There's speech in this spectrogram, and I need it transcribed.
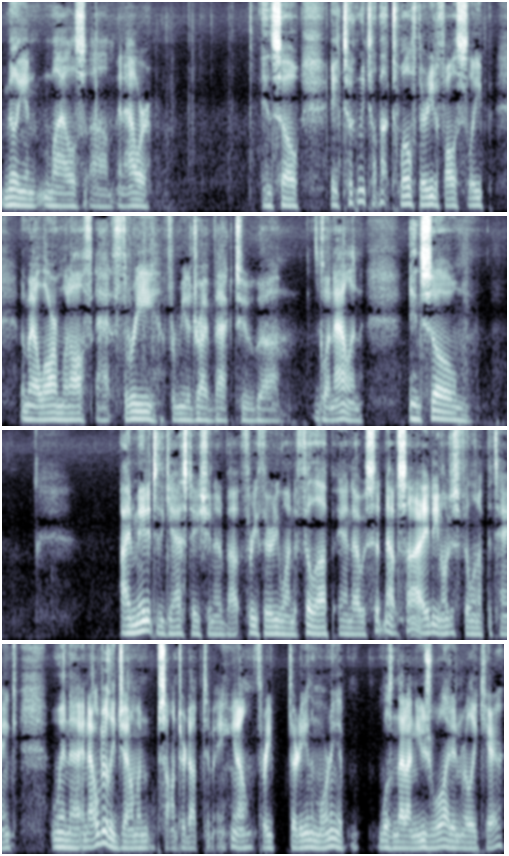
million miles um, an hour, and so it took me till about twelve thirty to fall asleep. My alarm went off at three for me to drive back to uh, Glennallen, and so I made it to the gas station at about 3:30, wanted to fill up, and I was sitting outside, you know, just filling up the tank, when uh, an elderly gentleman sauntered up to me. You know, 3:30 in the morning. It wasn't that unusual. I didn't really care,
